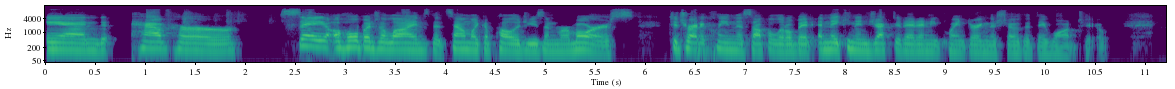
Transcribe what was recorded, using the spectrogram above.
and have her say a whole bunch of lines that sound like apologies and remorse to try to clean this up a little bit. And they can inject it at any point during the show that they want to.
